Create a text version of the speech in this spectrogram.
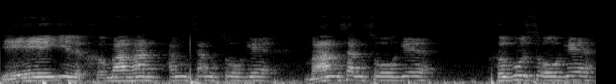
매일 허망한 상상 속에 망상 속에 허무 속에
